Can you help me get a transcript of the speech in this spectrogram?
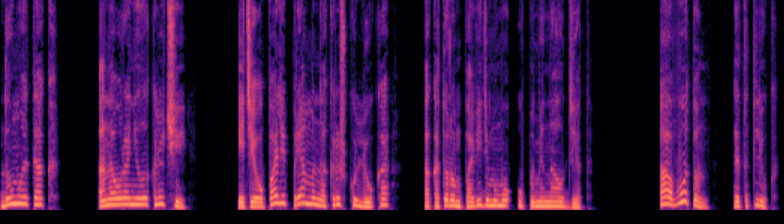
Думая так, она уронила ключи, и те упали прямо на крышку люка, о котором, по-видимому, упоминал дед. «А, вот он, этот люк!»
